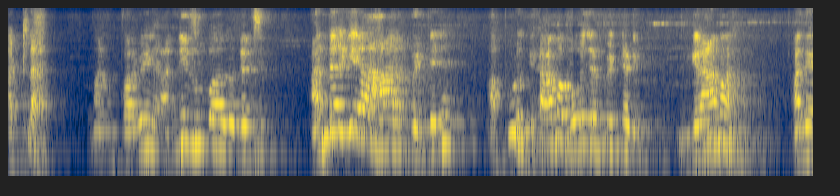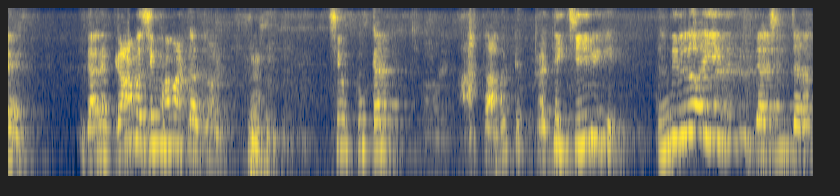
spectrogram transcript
అట్లా మనం పరమే అన్ని రూపాల్లో తెలిసి అందరికీ ఆహారం పెట్టేనే అప్పుడు గ్రామ భోజనం పెట్టాడు. గ్రామ అదే దాని గ్రామ సింహం అంటారు చూడండి. సింహ కుక్కర్ కాబట్టి ప్రతి జీవికి అందులో ఈ దర్శించడం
